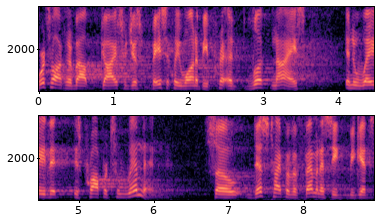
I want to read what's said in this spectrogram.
We're talking about guys who just basically want to be uh, look nice in a way that is proper to women. So this type of effeminacy begets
